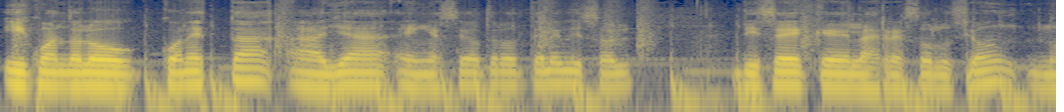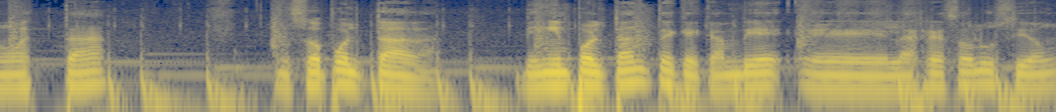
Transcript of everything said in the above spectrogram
y cuando lo conecta allá en ese otro televisor, dice que la resolución no está soportada. Bien importante que cambie eh, la resolución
